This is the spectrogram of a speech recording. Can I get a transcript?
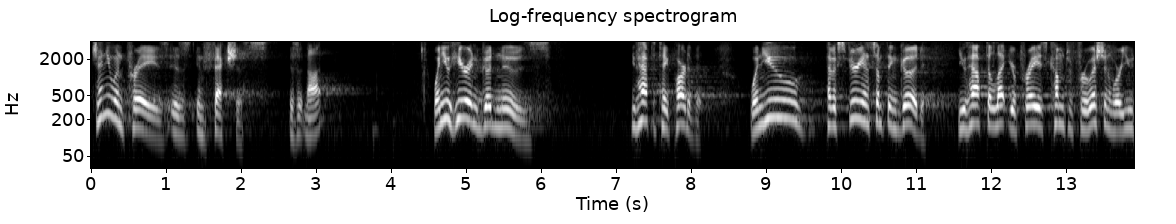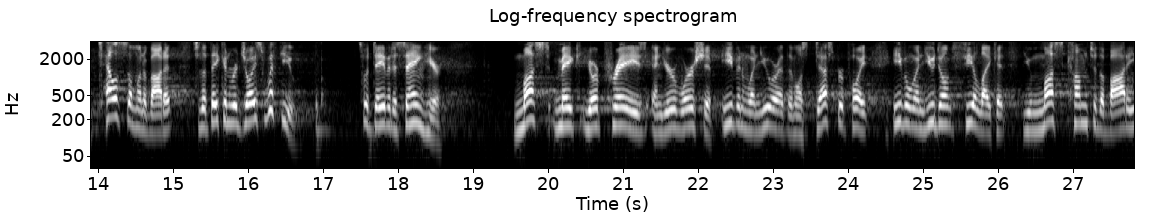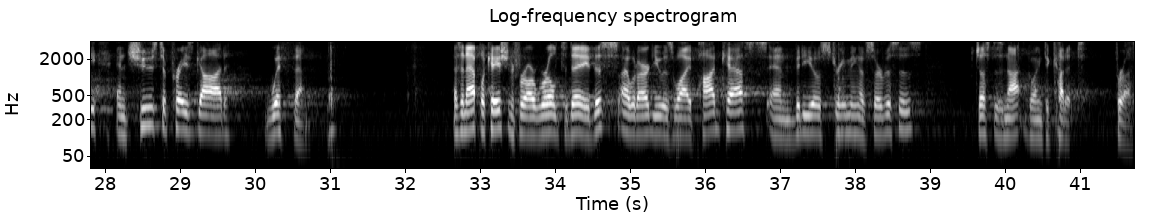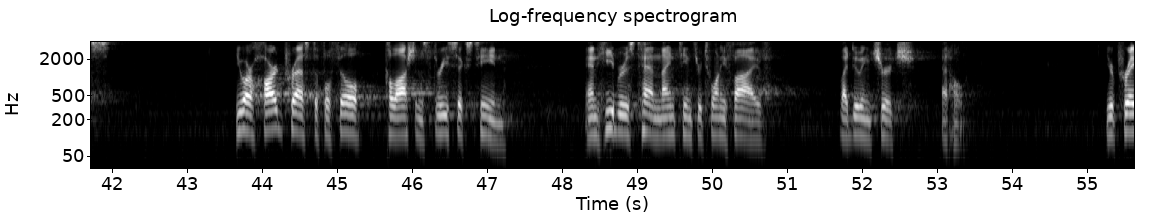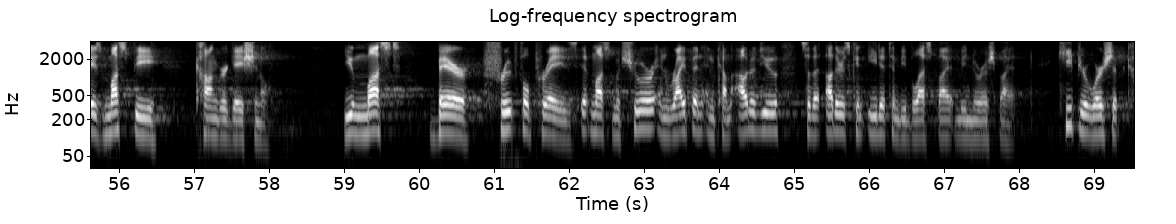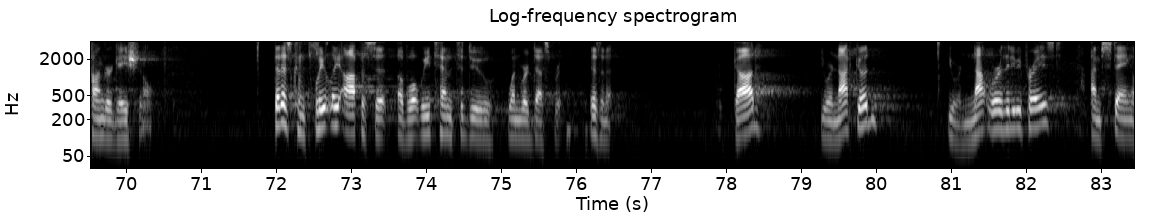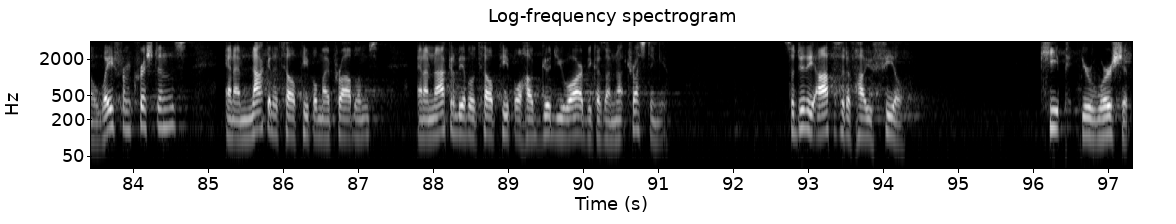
Genuine praise is infectious, is it not? When you hear in good news, you have to take part of it. When you have experienced something good, you have to let your praise come to fruition where you tell someone about it so that they can rejoice with you. That's what David is saying here. Must make your praise and your worship, even when you are at the most desperate point, even when you don't feel like it, you must come to the body and choose to praise God with them. As an application for our world today, this, I would argue, is why podcasts and video streaming of services just is not going to cut it for us. You are hard pressed to fulfill Colossians 3:16 and Hebrews 10, 19 through 25 by doing church at home. Your praise must be congregational. You must bear fruitful praise. It must mature and ripen and come out of you so that others can eat it and be blessed by it and be nourished by it. Keep your worship congregational. That is completely opposite of what we tend to do when we're desperate, isn't it? God, you are not good. You are not worthy to be praised. I'm staying away from Christians, and I'm not going to tell people my problems and I'm not going to be able to tell people how good you are because I'm not trusting you. So do the opposite of how you feel. Keep your worship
